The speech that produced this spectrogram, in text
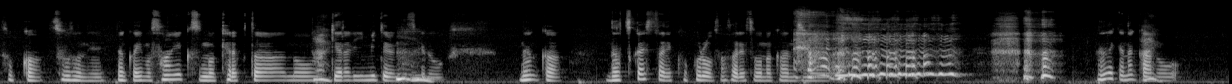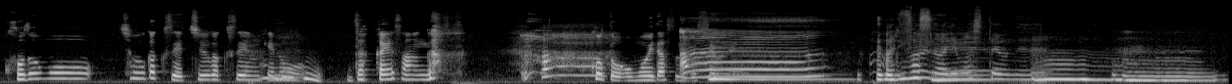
そっか、そうだね。なんか今 3X のキャラクターのはいギャラリー見てるんですけど、うなんか懐かしさに心を刺されそうな感じの。なんだっけ、なんかあの、子供、小学生、中学生向けのうん雑貨屋さんがあ ことを思い出すんですよね。ありますね。そういうのありましたよねうんうん。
